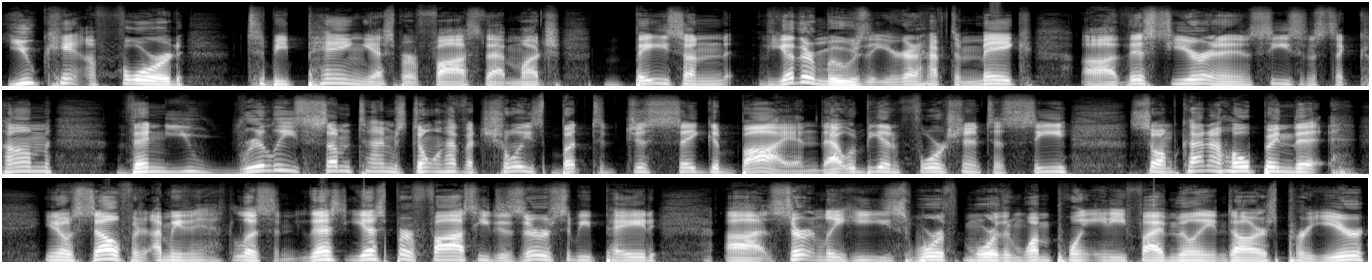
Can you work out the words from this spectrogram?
you can't afford to be paying Jesper Fast that much based on the other moves that you're going to have to make uh, this year and in seasons to come, then you really sometimes don't have a choice but to just say goodbye. And that would be unfortunate to see. So I'm kind of hoping that, you know, selfish. I mean, listen, Jesper Fast, he deserves to be paid. Uh, certainly, he's worth more than $1.85 million per year.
